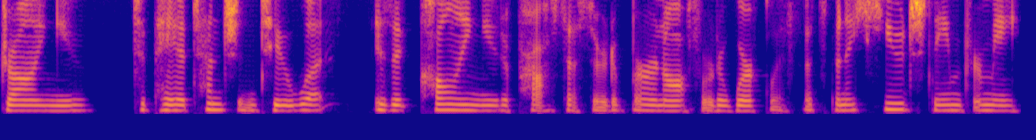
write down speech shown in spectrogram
drawing you to pay attention to? What is it calling you to process or to burn off or to work with? That's been a huge theme for me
